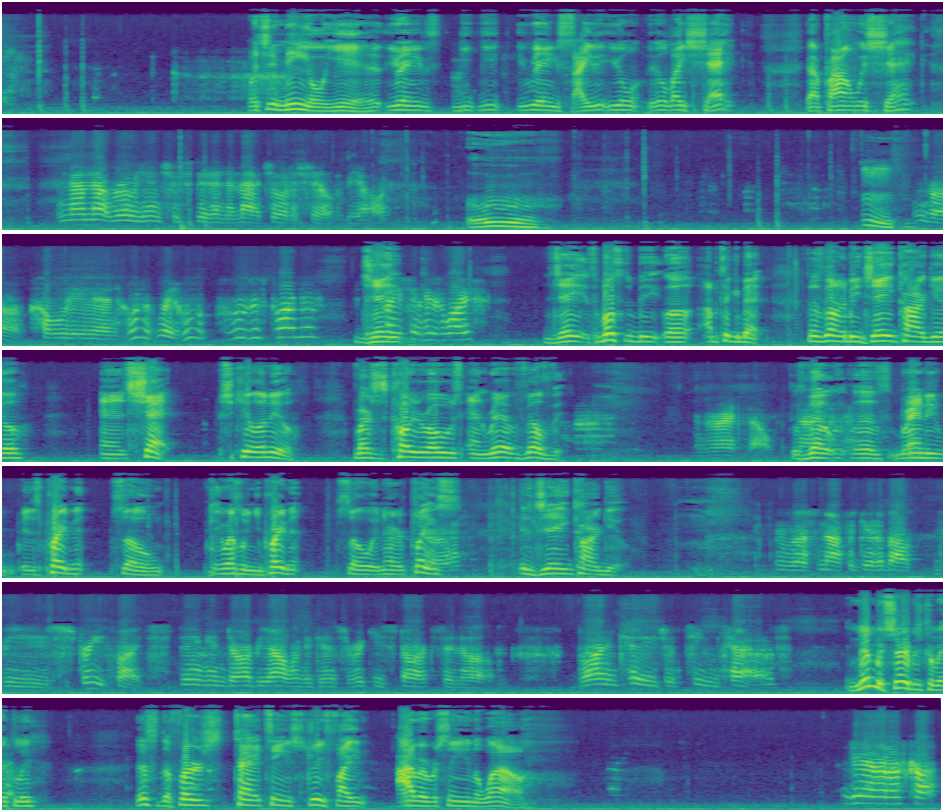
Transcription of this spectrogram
What you mean? Oh yeah, you ain't you, you, you ain't excited. You don't you don't like Shaq? Got a problem with Shaq? No, I'm not really interested in the match or the show, to be honest. Ooh. Mm. Uh, Cody and who? Wait, who? Who's his partner? Jay Facing his wife. Jay it's supposed to be well, I'm taking it back. So it's gonna be Jade Cargill and Shaq, Shaquille O'Neal versus Cody Rhodes and Red Velvet. Because Brandi is pregnant, so can't wrestle when you're pregnant. So in her place is Jade Cargill. Let's not forget about the street fights. Sting and Darby Allin against Ricky Starks and uh, Brian Cage with Team Taz. Remember Sherbert correctly. This is the first tag team street fight I've ever seen in a while. Yeah, that's called.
